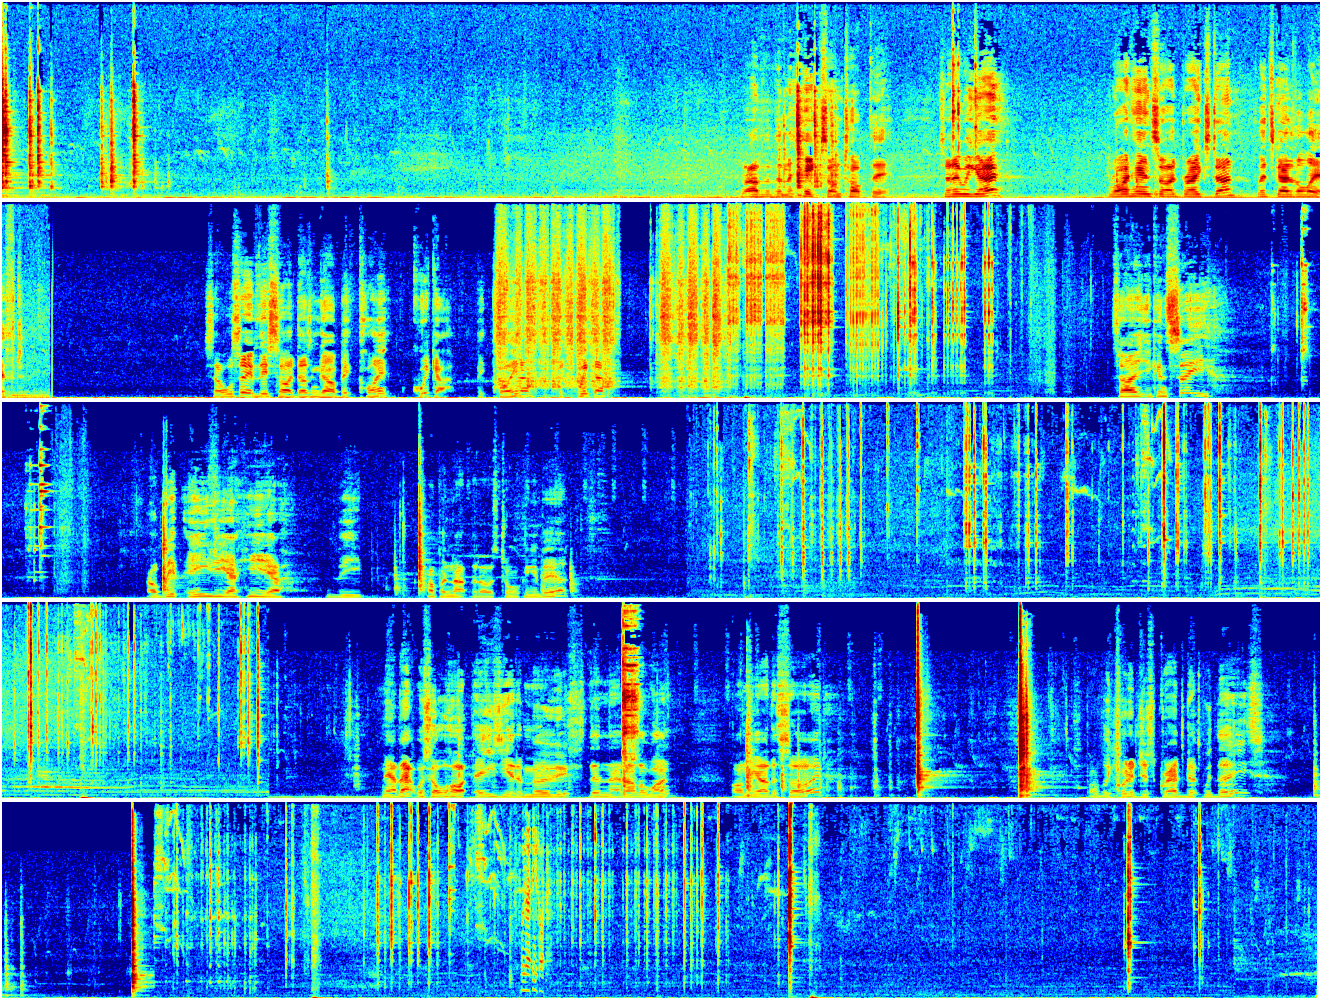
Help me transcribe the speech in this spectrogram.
Rather than a hex on top there. So there we go. Right hand side brake's done. Let's go to the left. So we'll see if this side doesn't go a bit clean, quicker, a bit cleaner, a bit quicker. So you can see a bit easier here the copper nut that I was talking about. Now that was a lot easier to move than that other one on the other side. Probably could have just grabbed it with these.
